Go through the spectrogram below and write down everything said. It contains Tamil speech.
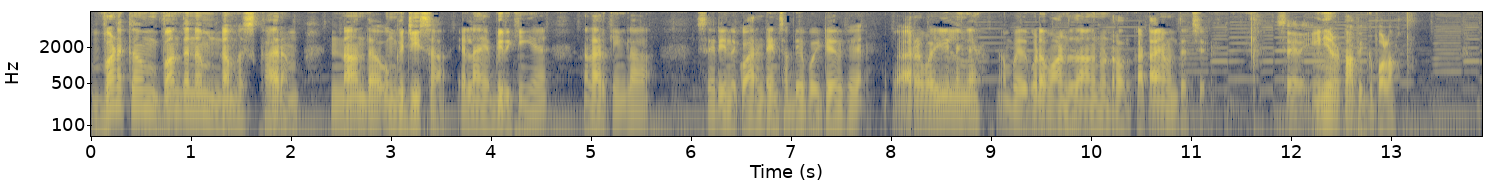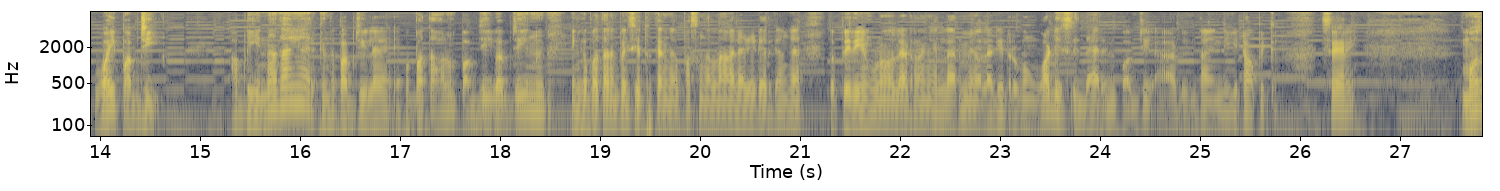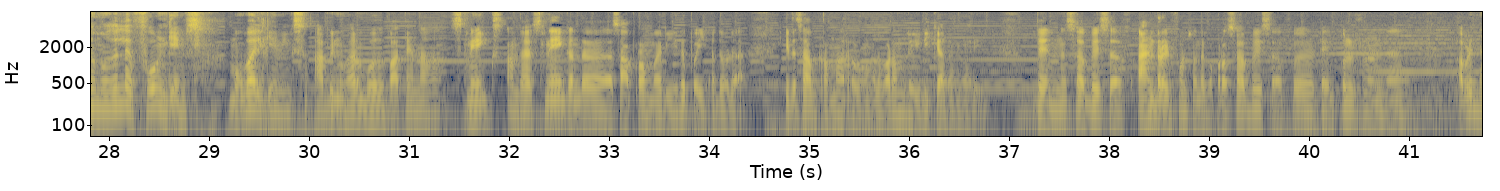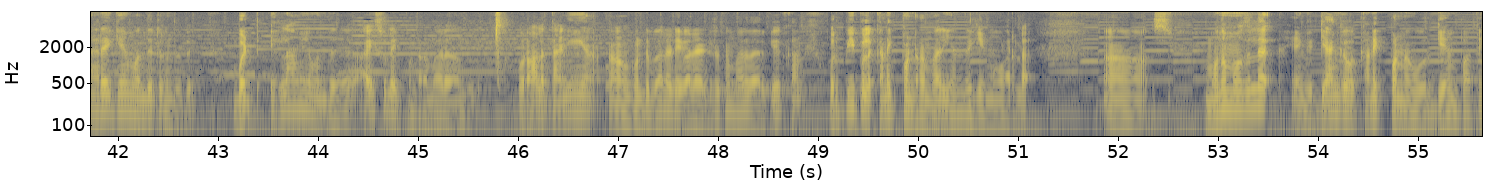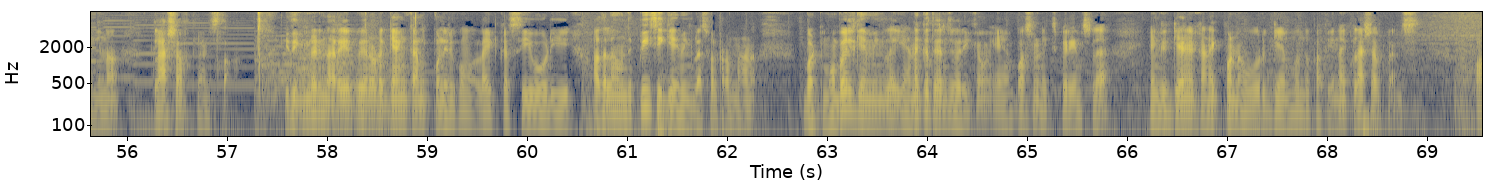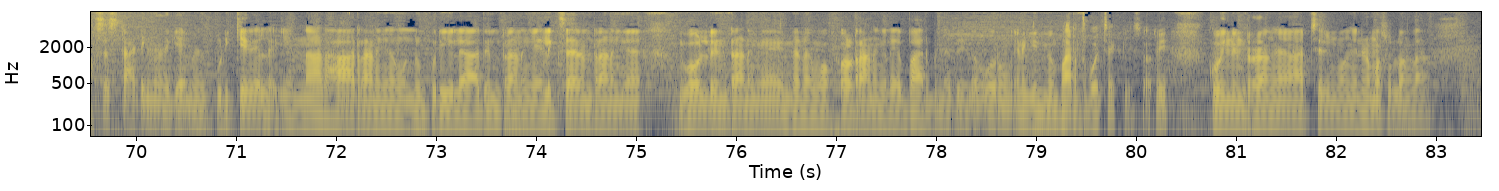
வணக்கம் வந்தனம் நமஸ்காரம். நான் தான் உங்கள் ஜீசா. எல்லாம் எப்படி இருக்கீங்க? நல்லா இருக்கீங்களா? சரி இந்த குவாரண்டைன்ஸ் அப்படியே போயிட்டே இருக்கு. வேறு வழி இல்லைங்க. நம்ம இது கூட வாழ்ந்து தான் ஆகணுன்ற ஒரு கட்டாயம் வந்துருச்சு. சரி இனி ஒரு டாபிக் போகலாம் ஒய் பப்ஜி அப்படி என்னதான் ஏன் இருக்குது இந்த பப்ஜியில் எப்போ பார்த்தாலும் பப்ஜி பப்ஜின்னு எங்கே பார்த்தாலும் பேசிகிட்டு இருக்காங்க. பசங்கள்லாம் விளையாடிட்டே இருக்காங்க. இப்போ பெரியவங்களும் விளையாடுறாங்க. எல்லாருமே விளையாடிட்டு இருக்கோம். What is there in PUBG அப்படின்னு தான் இன்றைக்கி டாபிக் சரி. முத முதல்ல ஃபோன் கேம்ஸ் மொபைல் கேமிங்ஸ் அப்படின்னு வரும்போது பார்த்தீங்கன்னா ஸ்னேக்ஸ் அந்த ஸ்னேக் அந்த சாப்பிட்ற மாதிரி இது போய் அதோட இது சாப்பிட்ற மாதிரி இருக்கும். அது உடம்புல இடிக்காத மாதிரி. Then surface of Android phones வந்ததுக்கப்புறம் சர்பேஸ் ஆஃப் டெம்பிள் ரன்னு அப்படி நிறைய கேம் வந்துட்டு இருந்தது. பட் எல்லாமே வந்து ஐசோலேட் பண்ணுற மாதிரி தான் இருந்தது. ஒரு ஆளை தனியாக கொண்டு விளையாடி விளையாடி இருக்க மாதிரி தான் இருக்குது கன் ஒரு பீப்புளை கனெக்ட் பண்ணுற மாதிரி எந்த கேமும் வரல. முத முதல்ல எங்கள் கேங்கை கனெக்ட் பண்ண ஒரு கேம் பார்த்தீங்கன்னா கிளாஷ் ஆஃப் கிளான்ஸ் தான். இதுக்கு முன்னாடி நிறைய பேரோட கேங் கனெக்ட் பண்ணியிருக்கோம். லைக் சிஓடி அதெல்லாம் வந்து பிசி கேமிங்கில் சொல்கிறேன் நான். பட் மொபைல் கேமிங்கில் எனக்கு தெரிஞ்ச வரைக்கும் என் பர்சனல் எக்ஸ்பீரியன்ஸில் எங்கள் கேங்கை கனெக்ட் பண்ண ஒரு கேம் வந்து பார்த்தீங்கன்னா clash of clans first starting அந்த கேம் எனக்கு பிடிக்கவே இல்லை. என்னடா ஆடுறானுங்க ஒன்றும் புரியல அதுன்றானுங்க எலிக்சர்ன்றானுங்க கோல்டுன்றானுங்க என்னென்னமோ சொல்கிறானுங்களே பார்பின்னது ஏதோ வரும். எனக்கு இனிமேல் மறந்து போச்சு ஆக்சுவலி சாரி கோயின்ன்றாங்க ஆர்ச்சரின்வாங்க என்னென்னமோ சொல்லுவாங்களா.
